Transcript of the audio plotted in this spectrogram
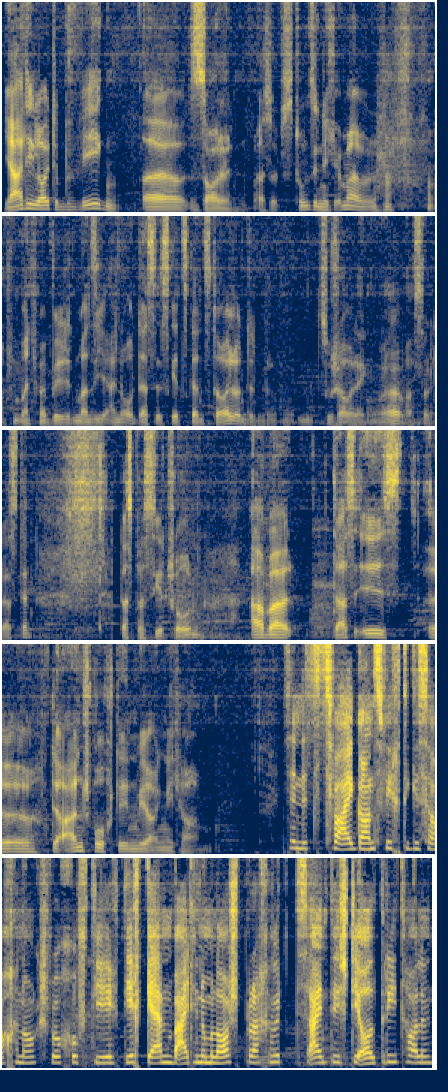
ja die Leute bewegen äh, sollen. Also das tun sie nicht immer. Manchmal bildet man sich ein, oh, das ist jetzt ganz toll und Zuschauer denken, was soll das denn? Das passiert schon. Aber das ist äh, der Anspruch, den wir eigentlich haben. Es sind jetzt zwei ganz wichtige Sachen angesprochen, auf die, die ich gerne beide nochmal ansprechen würde. Das eine ist die alte Reithalle,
